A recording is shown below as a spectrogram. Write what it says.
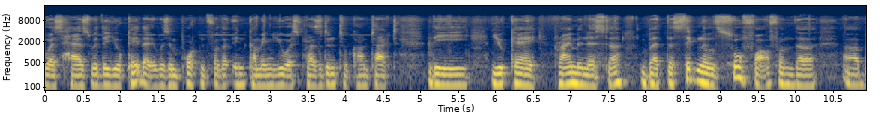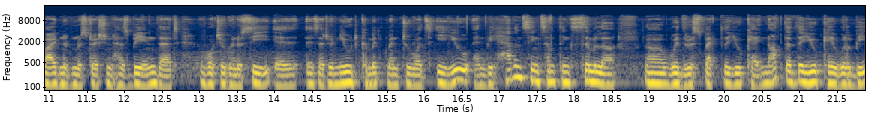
US has with the UK. That it was important for the incoming US president to contact the UK prime minister. But the signal so far from the uh, Biden administration has been that what you're going to see is, is, a renewed commitment towards EU, and we haven't seen something similar uh, with respect to the UK. Not that the UK will be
